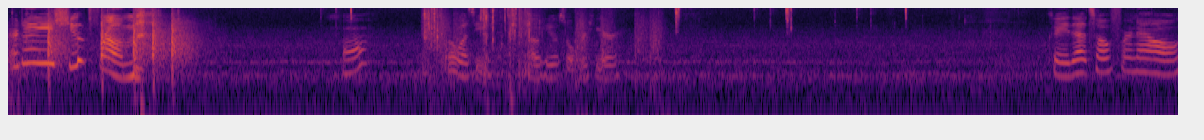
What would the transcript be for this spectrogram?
Where did he shoot from? Huh? Where was he? Oh, he was over here. Okay, that's all for now.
